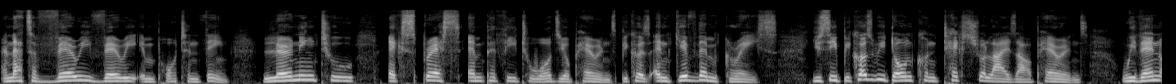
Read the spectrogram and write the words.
And that's a very, very important thing. Learning to express empathy towards your parents because, and give them grace. You see, because we don't contextualize our parents, we then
